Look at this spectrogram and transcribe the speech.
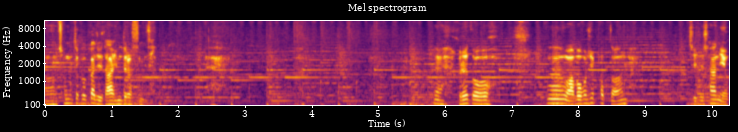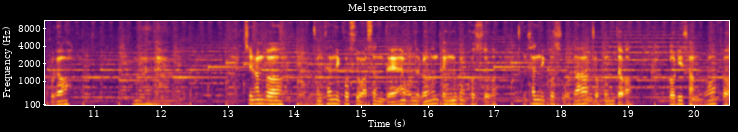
어, 처음부터 끝까지 다 힘들었습니다. 네, 그래도 어, 와보고 싶었던 지리산이었고요. 음, 지난번 종산리 코스 왔었는데 오늘은 백무동 코스 종산리 코스보다 조금 더 거리상으로 더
